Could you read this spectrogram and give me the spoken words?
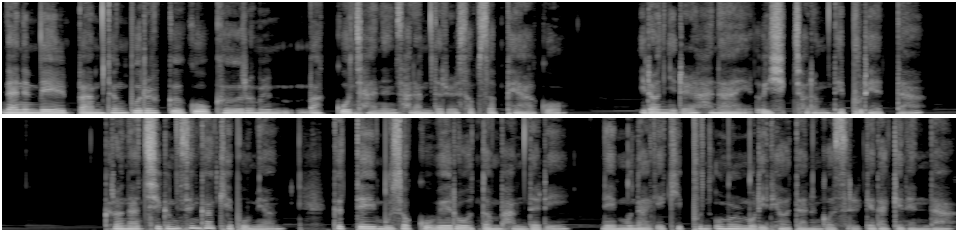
나는 매일 밤 등불을 끄고 그을음을 막고 자는 사람들을 섭섭해하고 이런 일을 하나의 의식처럼 되풀이했다. 그러나 지금 생각해보면 그때의 무섭고 외로웠던 밤들이 내 문학의 깊은 우물물이 되었다는 것을 깨닫게 된다.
